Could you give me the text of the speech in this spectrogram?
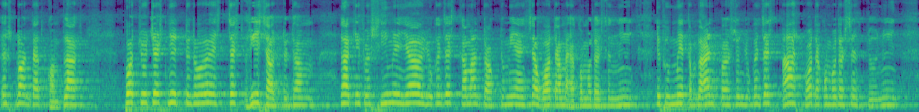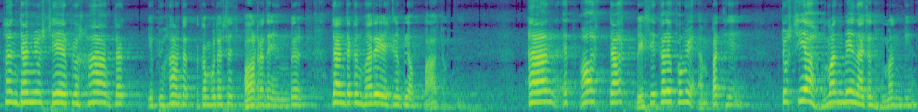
It's not that complex. What you just need to do is just reach out to them. Like if you see me here, you can just come and talk to me and say what are my accommodation needs. If you meet a blind person, you can just ask what accommodations do you need. And then you see if you have that, if you have that accommodations already inbuilt, then they can very easily be a part of it. And it all starts basically from your empathy to see a human being as a human being.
